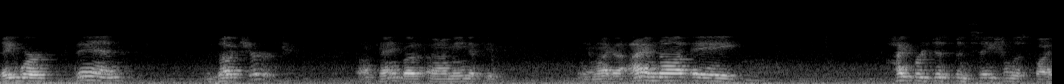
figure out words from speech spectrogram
they were then the church. Okay, but I mean, if you, you know, like, I am not a hyper dispensationalist by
